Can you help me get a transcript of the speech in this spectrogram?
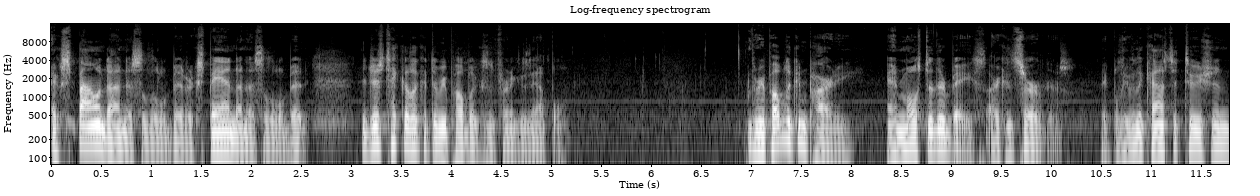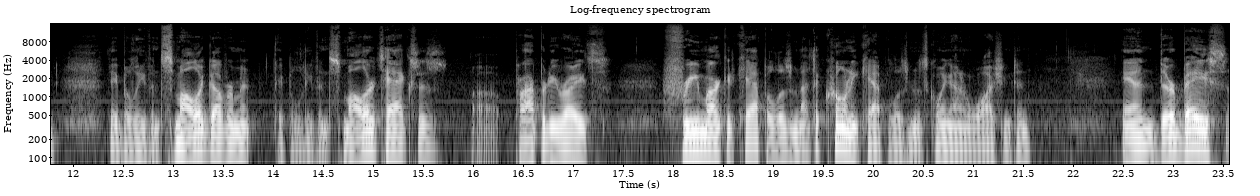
expound on this a little bit, or expand on this a little bit, just take a look at the Republicans for an example. The Republican Party and most of their base are conservatives. They believe in the Constitution. They believe in smaller government. They believe in smaller taxes, uh, property rights, free market capitalism, not the crony capitalism that's going on in Washington. And their base,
